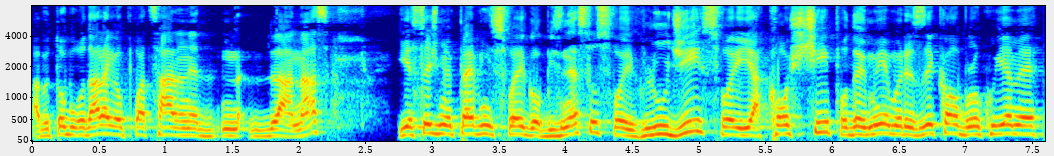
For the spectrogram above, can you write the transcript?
aby to było dalej opłacalne dla nas. Jesteśmy pewni swojego biznesu, swoich ludzi, swojej jakości, podejmujemy ryzyko, blokujemy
